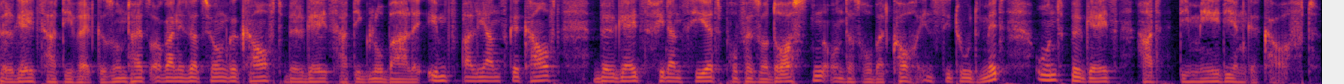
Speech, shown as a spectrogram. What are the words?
Bill Gates hat die Weltgesundheitsorganisation gekauft, Bill Gates hat die globale Impfallianz gekauft, Bill Gates finanziert Professor Drosten und das Robert Koch Institut mit und Bill Gates hat die Medien gekauft.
